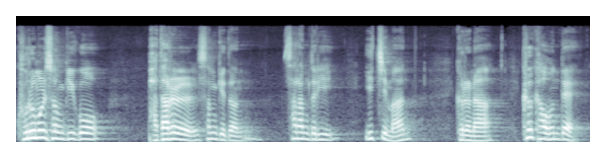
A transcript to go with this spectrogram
구름을 섬기고 바다를 섬기던 사람들이 있지만 그러나 그 가운데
